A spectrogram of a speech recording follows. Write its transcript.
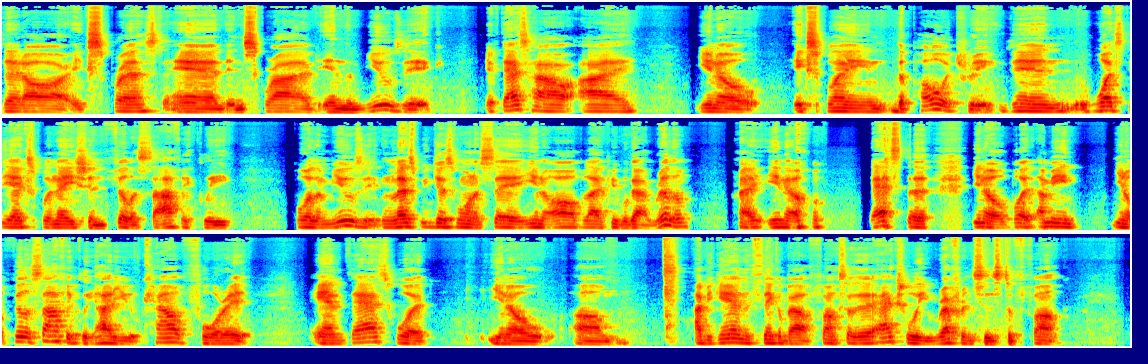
that are expressed and inscribed in the music if that's how i you know explain the poetry then what's the explanation philosophically for the music unless we just want to say you know all black people got rhythm right you know that's the you know but i mean you know, philosophically, how do you account for it? And that's what, you know, um, I began to think about funk. So there are actually references to funk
